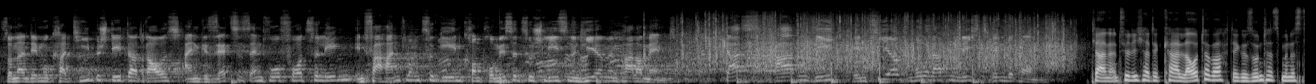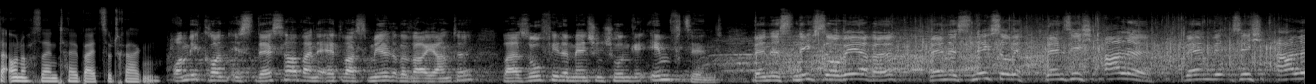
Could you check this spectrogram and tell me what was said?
sondern Demokratie besteht daraus, einen Gesetzesentwurf vorzulegen, in Verhandlungen zu gehen, Kompromisse zu schließen und hier im Parlament. Das haben Sie in vier Monaten nicht hinbekommen. Klar, natürlich hatte Karl Lauterbach, der Gesundheitsminister, auch noch seinen Teil beizutragen. Omikron ist deshalb eine etwas mildere Variante, weil so viele Menschen schon geimpft sind. Wenn es nicht so wäre, wenn es nicht so wäre, wenn sich alle, wenn sich alle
